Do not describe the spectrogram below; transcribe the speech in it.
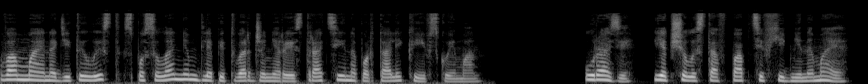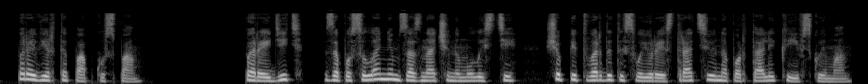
Вам має надійти лист з посиланням для підтвердження реєстрації на порталі Київської МАН. У разі, якщо листа в папці вхідні немає, перевірте папку спам. Перейдіть за посиланням, зазначеним у листі, щоб підтвердити свою реєстрацію на порталі Київської МАН.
